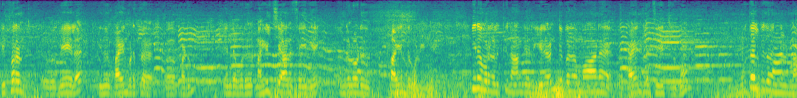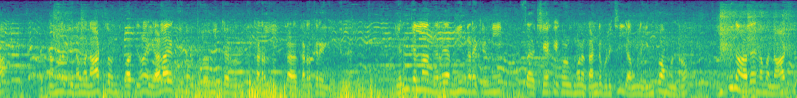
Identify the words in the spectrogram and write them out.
டிஃபரண்ட் வேல இது பயன்படுத்தப்படும் என்ற ஒரு மகிழ்ச்சியான செய்தியை உங்களோடு பகிர்ந்து கொள்கின்றேன் மீனவர்களுக்கு நாங்கள் இரண்டு விதமான பயன்களை செய்துட்டு இருக்கோம் முதல் விதம் என்னென்னா நம்மளுக்கு நம்ம நாட்டில் வந்து பார்த்திங்கன்னா ஏழாயிரத்தி ஐநூறு கிலோமீட்டர் வந்து கடல் க- கடற்கரை இருக்குது. எங்கெல்லாம் நிறையா மீன் கிடைக்குன்னு ச செயற்கைக்கோள் மூலம் கண்டுபிடிச்சி அவங்களுக்கு இன்ஃபார்ம் பண்ணுறோம் இதனால நம்ம நாட்டுக்கு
